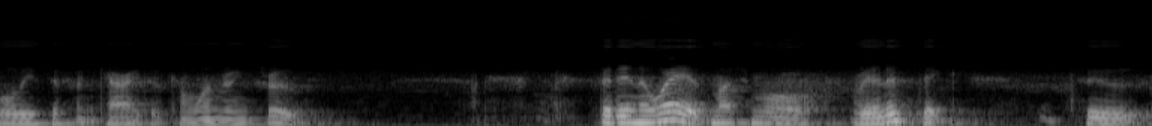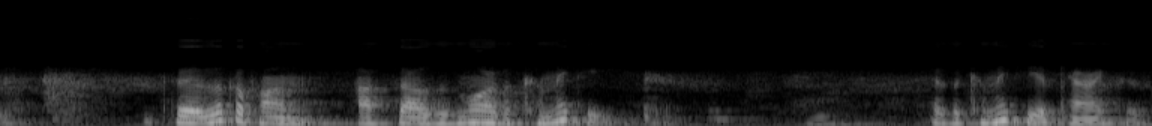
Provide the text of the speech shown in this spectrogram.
all these different characters come wandering through. But in a way, it's much more realistic to, to look upon ourselves as more of a committee, as a committee of characters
